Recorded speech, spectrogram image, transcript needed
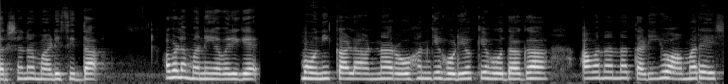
ದರ್ಶನ ಮಾಡಿಸಿದ್ದ. ಅವಳ ಮನೆಯವರಿಗೆ, ಮೋನಿಕಾಳ ಅಣ್ಣ ರೋಹನ್ಗೆ ಹೊಡೆಯೋಕೆ ಹೋದಾಗ ಅವನನ್ನು ತಡೆಯೋ ಅಮರೇಶ್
